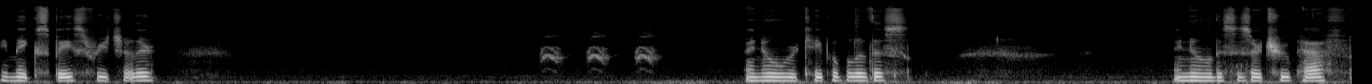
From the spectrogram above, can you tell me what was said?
We make space for each other. I know we're capable of this. I know this is our true path.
